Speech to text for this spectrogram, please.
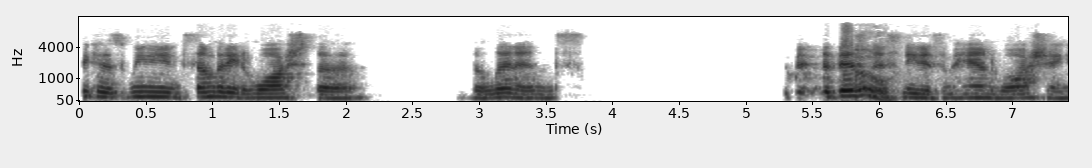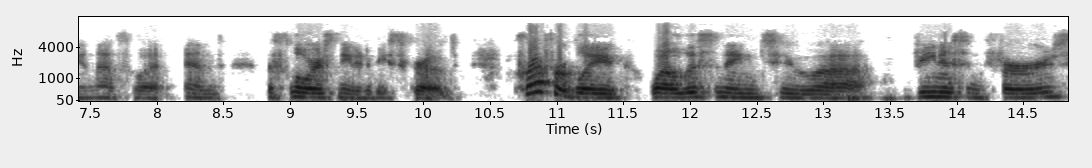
because we needed somebody to wash the the linens. The, business Oh. needed some hand washing, and that's what. And the floors needed to be scrubbed, preferably while listening to uh, Venus in Furs.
